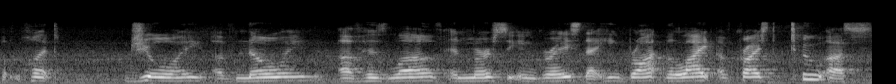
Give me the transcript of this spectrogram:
But what joy of knowing of his love and mercy and grace that he brought the light of Christ to us.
